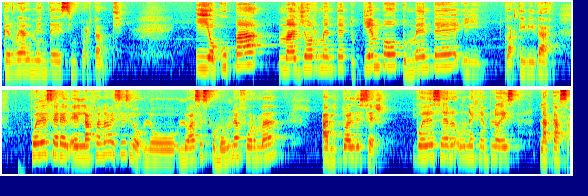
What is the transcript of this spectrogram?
que realmente es importante. Y ocupa mayormente tu tiempo, tu mente y tu actividad. Puede ser, el, el afán a veces lo, lo, lo haces como una forma habitual de ser Puede ser un ejemplo es la casa.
